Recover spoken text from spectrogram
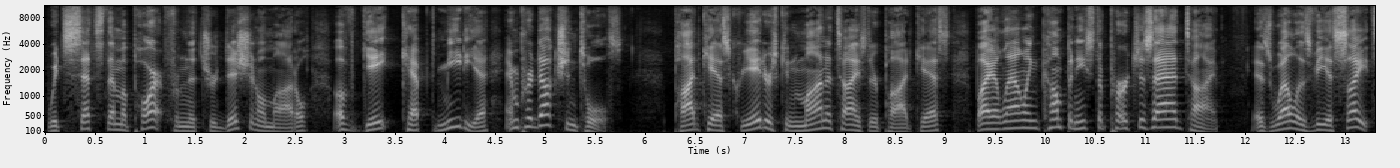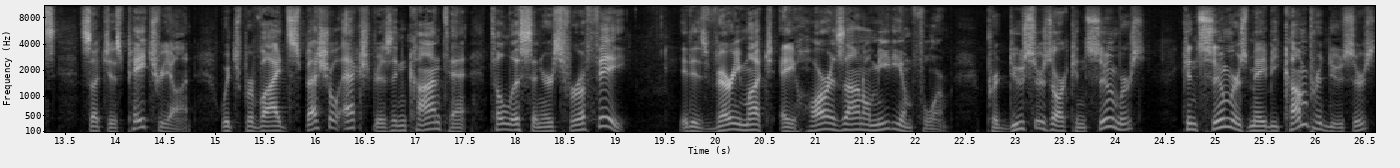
which sets them apart from the traditional model of gate kept media and production tools. Podcast creators can monetize their podcasts by allowing companies to purchase ad time, as well as via sites such as Patreon, which provides special extras and content to listeners for a fee. It is very much a horizontal medium form. Producers are consumers, consumers may become producers,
